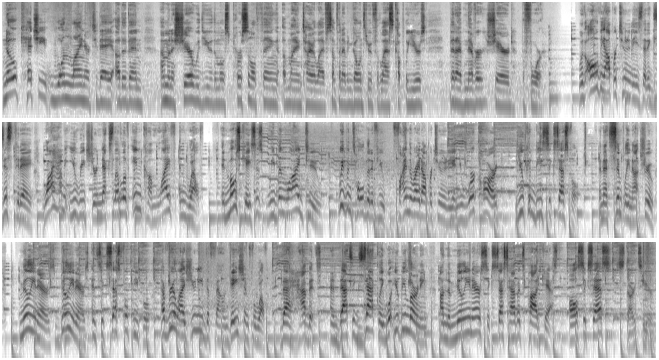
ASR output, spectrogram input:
No catchy one liner today, other than I'm going to share with you the most personal thing of my entire life, something I've been going through for the last couple years that I've never shared before. With all the opportunities that exist today, why haven't you reached your next level of income, life, and wealth? In most cases, we've been lied to. We've been told that if you find the right opportunity and you work hard, you can be successful. And that's simply not true. Millionaires, billionaires, and successful people have realized you need the foundation for wealth, the habits. And that's exactly what you'll be learning on the Millionaire Success Habits podcast. All success starts here.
